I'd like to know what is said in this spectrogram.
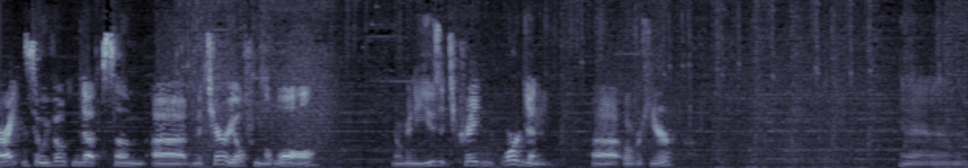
Alright, so we've opened up some uh, material from the wall, and we're going to use it to create an organ uh, over here. And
